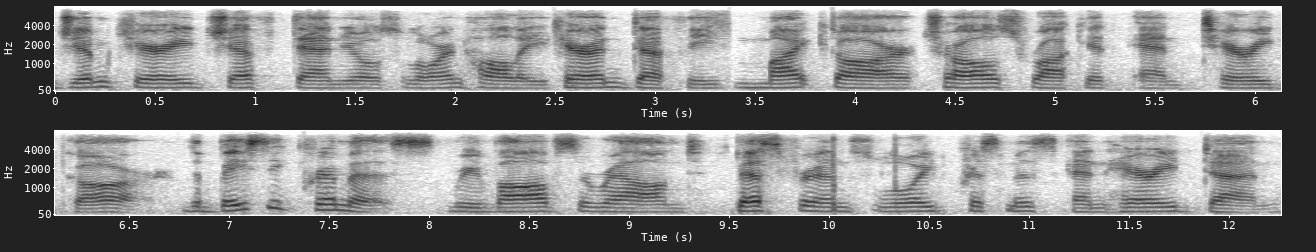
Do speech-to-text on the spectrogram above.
Jim Carrey, Jeff Daniels, Lauren Holly, Karen Duffy, Mike Starr, Charles Rocket, and Teri Garr. The basic premise revolves around best friends Lloyd Christmas and Harry Dunn,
